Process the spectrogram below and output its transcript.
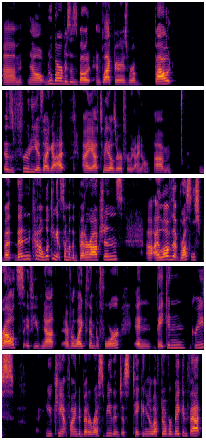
Um, now, rhubarb is about, and blackberries were about as fruity as I got. Uh, yeah, tomatoes are a fruit, I know. Um, but then kind of looking at some of the better options, uh, I love that Brussels sprouts, if you've not ever liked them before, and bacon grease, you can't find a better recipe than just taking your leftover bacon fat,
